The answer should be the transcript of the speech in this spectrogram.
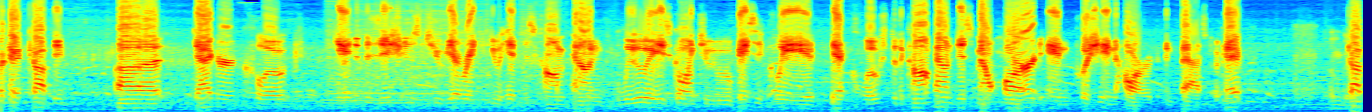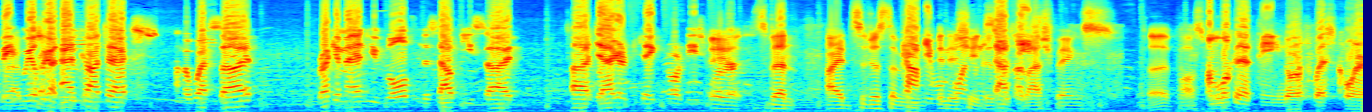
Okay, copy. Uh, Dagger, Cloak, get into positions to get ready to hit this compound. Blue is going to basically get close to the compound, dismount hard, and push in hard and fast, okay? Copy. We also got Cracky. ad contacts on the west side. Recommend you roll from the southeast side. Uh, Dagger to take northeast Hey, corner. uh, Sven, I'd suggest that we Copy, we'll initiate this the with flashbangs, uh, possible. I'm looking at the northwest corner,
